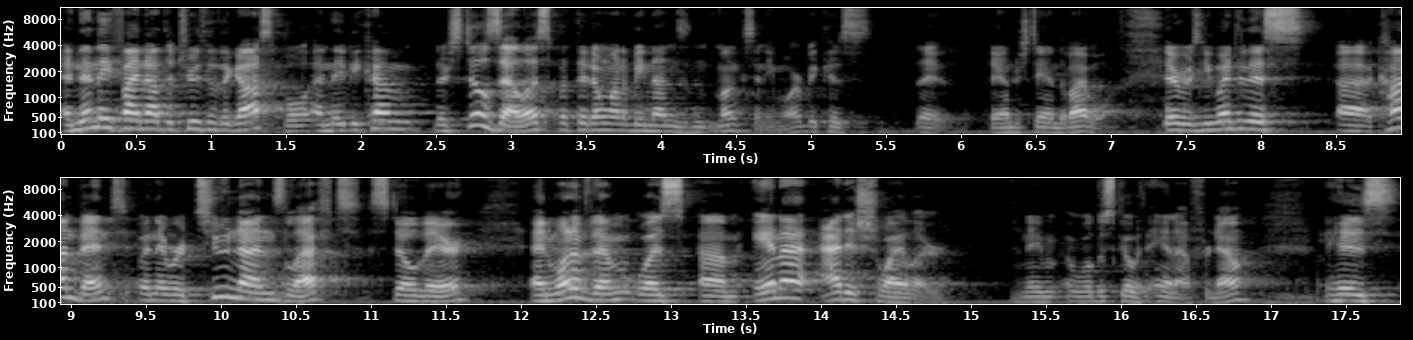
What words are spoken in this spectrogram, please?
and then they find out the truth of the gospel, and they become, they're still zealous, but they don't want to be nuns and monks anymore because they, they understand the Bible. There was, he went to this uh, convent when there were two nuns left still there, and one of them was um, Anna Adlischwyler. Name, we'll just go with Anna for now. His,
